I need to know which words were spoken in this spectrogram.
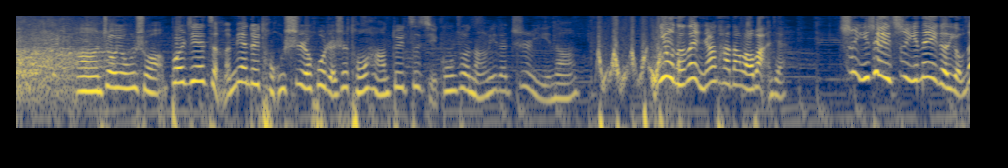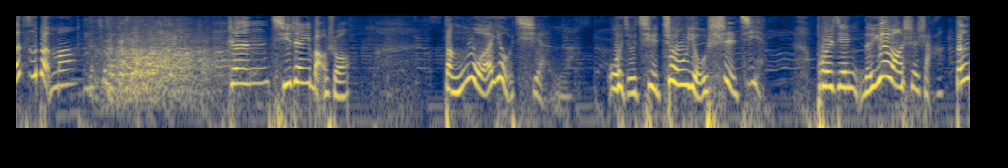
嗯，周庸说，波姐怎么面对同事或者是同行对自己工作能力的质疑呢？你有能耐，你让他当老板去。”质疑这质疑那个，有那资本吗？真奇珍异宝说：“等我有钱了，我就去周游世界。”波儿姐，你的愿望是啥？等你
